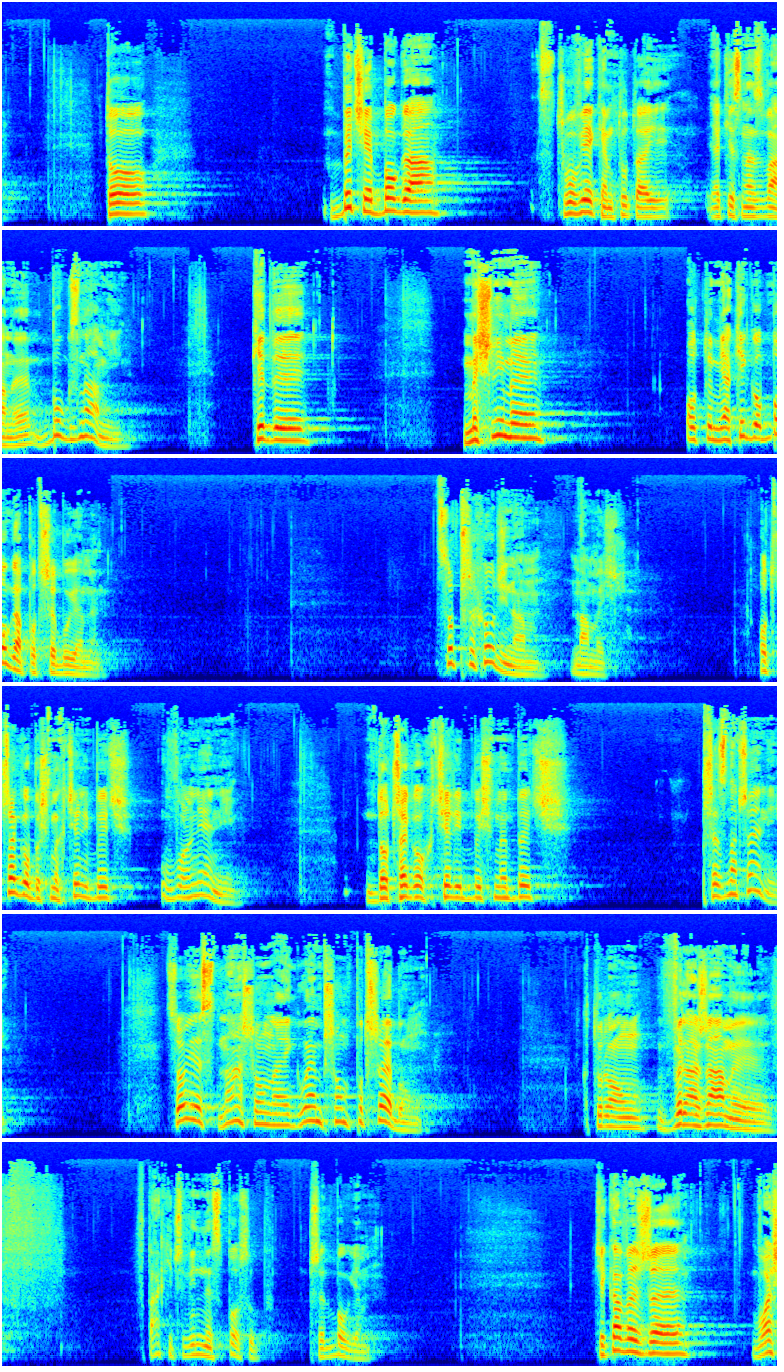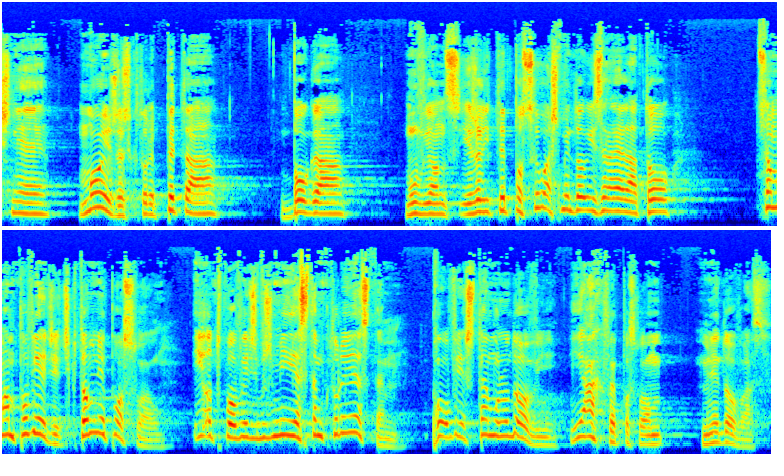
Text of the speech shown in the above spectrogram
to bycie Boga z człowiekiem tutaj, jak jest nazwane, Bóg z nami. Kiedy myślimy o tym, jakiego Boga potrzebujemy, co przychodzi nam na myśl? Od czego byśmy chcieli być uwolnieni? Do czego chcielibyśmy być przeznaczeni? Co jest naszą najgłębszą potrzebą, którą wyrażamy w taki czy w inny sposób przed Bogiem? Ciekawe, że właśnie Mojżesz, który pyta Boga, mówiąc: Jeżeli Ty posyłasz mnie do Izraela, to co mam powiedzieć? Kto mnie posłał? I odpowiedź brzmi: Jestem, który jestem. Powiesz temu ludowi: Jachwę posłał mnie do Was.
